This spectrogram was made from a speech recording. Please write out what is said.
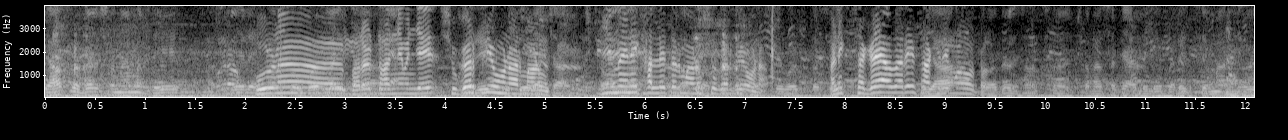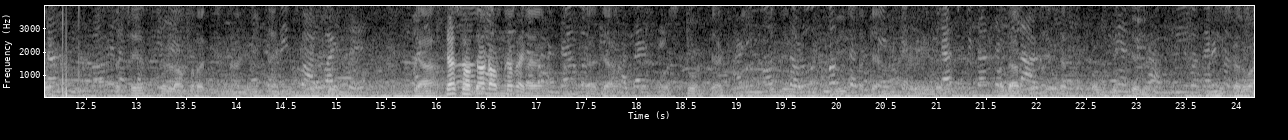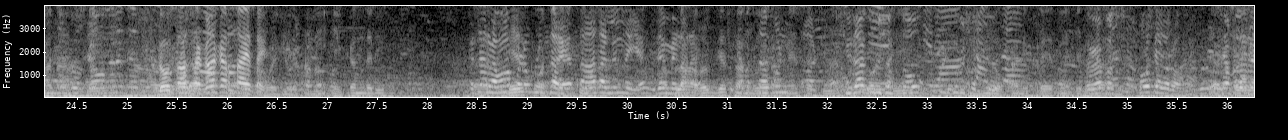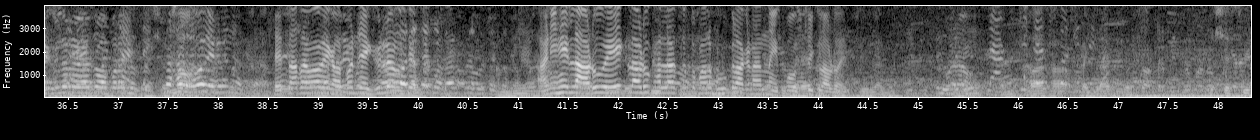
या प्रदर्शनामध्ये पूर्ण भरड धान्य म्हणजे शुगर फ्री होणार माणूस. तीन महिने खाल्ले तर माणूस शुगर फ्री होणार. आणि सगळे आजार हे साखरेमुळे होतात. प्रदर्शनासाठी आलेले बरेचसे मान्यवर तसेच कोल्हापुरातील नागरिक यांनी भेट देऊन या त्या स्वतः डॉक्टर आहेत. आमच्या ज्या वस्तू होत्या किंवा आमचे जे विक्रीसाठी आम्ही ठेवलेले पदार्थ होते त्याचं कौतुक केलं. आणि सर्वांना डोसा सगळं करता येतंय. आवडले आणि एकंदरीत त्याचा रवा पण कुठला आहे conscious आता आज आलेलं नाही आहे उद्या आपलं मिळणार आहे. आरोग्य चांगलं त्यापासून आपण राहण्यासाठी शिरा करू शकतो पीठ करू काही शकतो. लोकांनी प्रयत्न केले हो त्याचा रवा. आपला रेग्युलर रव्याचा वापर नसतो हा रवा वेगळा नसतो त्याचा रवा वेगळा पण रेग्युलर आणि हे लाडू एक लाडू खाल्ला तर तुम्हाला भूक लागणार नाही पौष्टिक लाडू आहेत विक्रीला नेतो. आणि आमचा हा पहिला दिवस. यशस्वी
